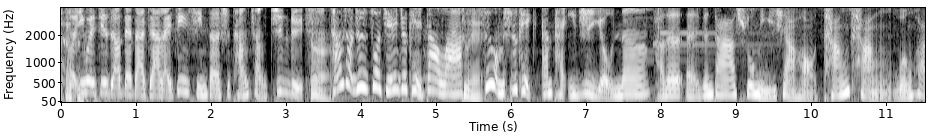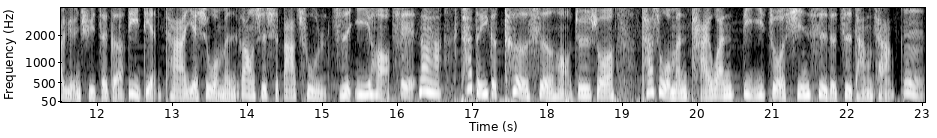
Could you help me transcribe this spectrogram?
因为接着要带大家来进行的是糖厂之旅。嗯，糖厂就是坐捷运就可以到啦。对，所以我们是不是可以安排一日游呢？好的，呃，跟大家说明一下哈，糖厂文化园区这个地点，它也是我们高雄市十八处之一哈。是，那它的一个特色哈，就是说。它是我们台湾第一座新式的制糖厂，嗯，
